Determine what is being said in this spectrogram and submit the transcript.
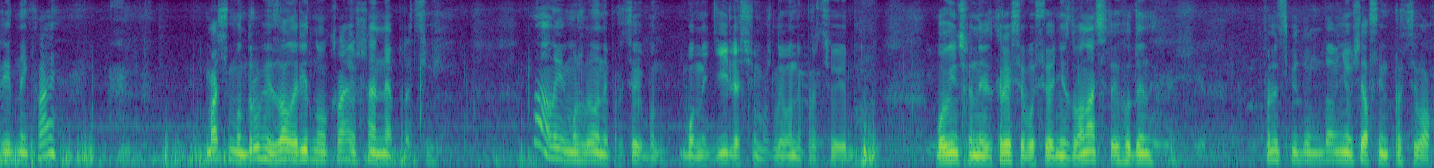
Рідний край. Бачимо, другий зал рідного краю ще не працює. Ну, але він, можливо, не працює, бо, бо неділя, чи можливо не працює, бо, бо він ще не відкрився, бо сьогодні з 12 години. В принципі, до недавнього часу він працював.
